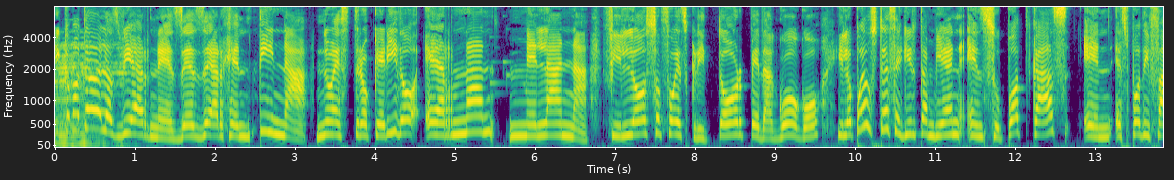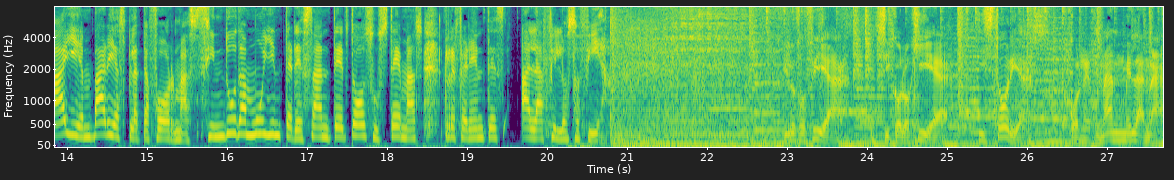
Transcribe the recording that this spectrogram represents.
Y como todos los viernes, desde Argentina, nuestro querido Hernán Melana, filósofo, escritor, pedagogo, y lo puede usted seguir también en su podcast, en Spotify y en varias plataformas. Sin duda muy interesante todos sus temas referentes a la filosofía. Filosofía, psicología, historias con Hernán Melana.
